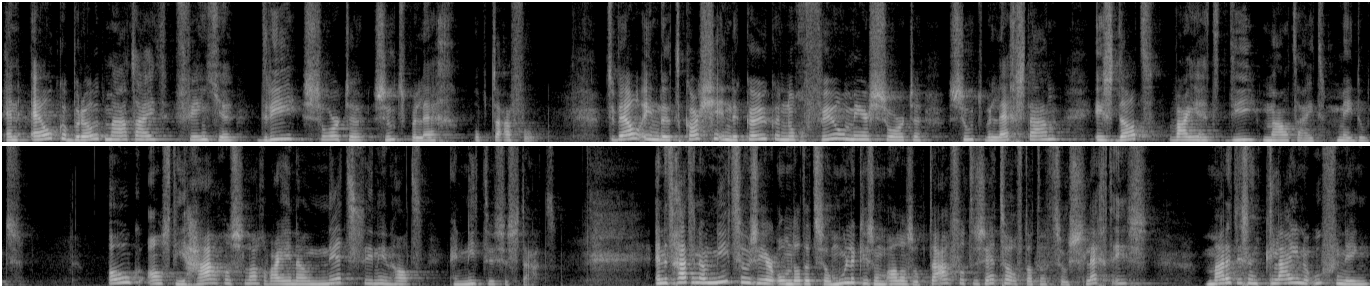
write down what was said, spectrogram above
En elke broodmaaltijd vind je drie soorten zoetbeleg op tafel. Terwijl in het kastje in de keuken nog veel meer soorten zoet beleg staan, is dat waar je het die maaltijd mee doet. Ook als die hagelslag waar je nou net zin in had er niet tussen staat. En het gaat er nou niet zozeer om dat het zo moeilijk is om alles op tafel te zetten of dat dat zo slecht is, maar het is een kleine oefening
